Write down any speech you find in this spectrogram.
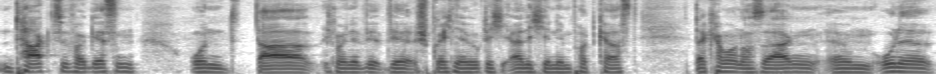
ein Tag zu vergessen. Und da, ich meine, wir, wir sprechen ja wirklich ehrlich in dem Podcast, da kann man auch sagen, ähm, ohne,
